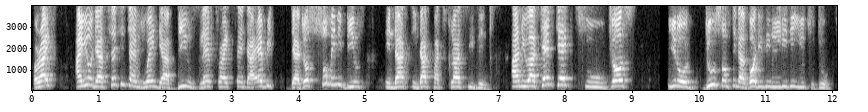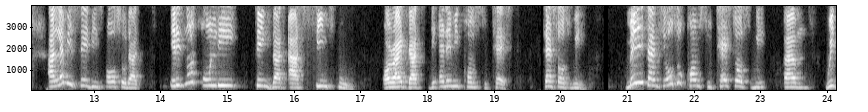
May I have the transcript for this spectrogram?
All right. I know there are certain times when there are bills left, right, center, every there are just so many bills in that in that particular season, and you are tempted to just you know do something that God isn't leading you to do. And let me say this also that it is not only things that are sinful, all right, that the enemy comes to test, test us with. Many times he also comes to test us with um, with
